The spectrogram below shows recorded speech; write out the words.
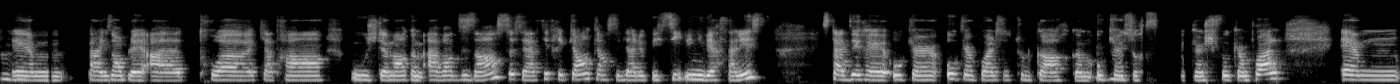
Mm-hmm par exemple, à 3, 4 ans ou justement comme avant 10 ans. Ça, c'est assez fréquent quand c'est de l'alopécie universaliste, c'est-à-dire euh, aucun, aucun poil sur tout le corps, comme mm-hmm. aucun sourcil, aucun cheveu, aucun poil. Euh,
